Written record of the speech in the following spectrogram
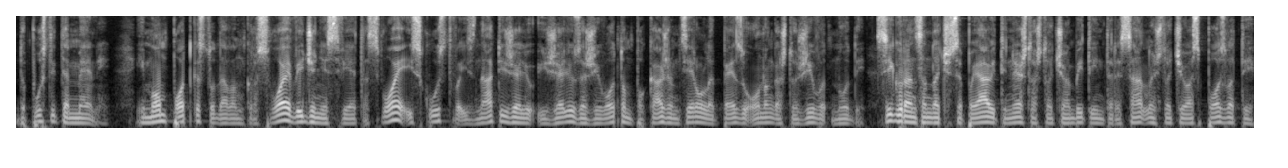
dopustite meni i mom podcastu da vam kroz svoje viđenje svijeta, svoje iskustvo i znatiželju i želju za životom pokažem cijelu lepezu onoga što život nudi. Siguran sam da će se pojaviti nešto što će vam biti interesantno i što će vas pozvati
